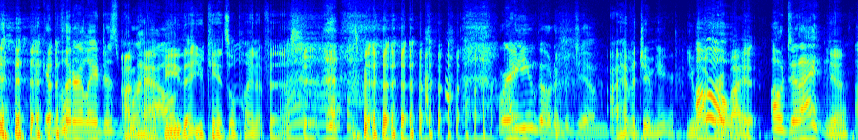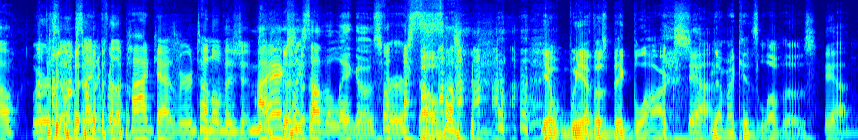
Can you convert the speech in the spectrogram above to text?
I could literally just. i'm happy out. that you cancel planet fitness too Where do you go to the gym? i have a gym here you walk right oh. by it Oh, did I? Yeah. Oh, We were so excited for the podcast. We were tunnel vision. I actually saw the Legos first. oh yeah we have those big blocks Yeah. yeah my kids love those Yeah.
